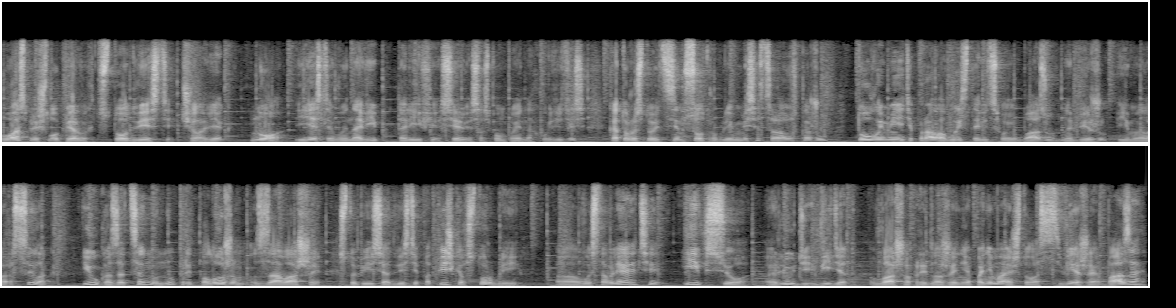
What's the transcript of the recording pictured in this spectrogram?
У вас пришло первых 100-200 человек, но если вы на VIP тарифе сервиса с PompPay находитесь, который стоит 700 рублей в месяц, сразу скажу, то вы имеете право выставить свою базу на биржу email рассылок и указать цену, ну предположим, за ваши 150-200 подписчиков 100 рублей. Э, выставляете и все. Люди видят ваше предложение, понимают, что у вас свежая база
